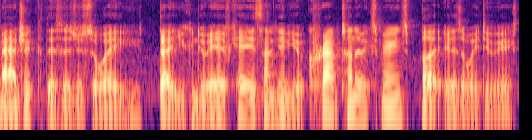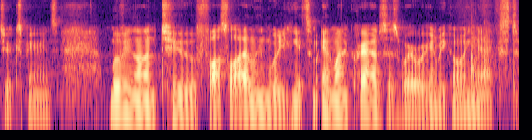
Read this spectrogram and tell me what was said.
magic. This is just a way that you can do AFK. It's not going to give you a crap ton of experience, but it is a way to get extra experience. Moving on to Fossil Island, where you can get some Ammonite crabs, is where we're going to be going next.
